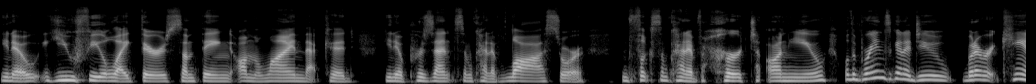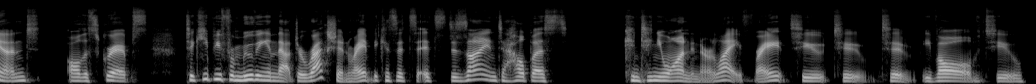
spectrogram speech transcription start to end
you know, you feel like there's something on the line that could, you know, present some kind of loss or inflict some kind of hurt on you, well, the brain's going to do whatever it can all the scripts to keep you from moving in that direction right because it's it's designed to help us continue on in our life right? To to to evolve to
